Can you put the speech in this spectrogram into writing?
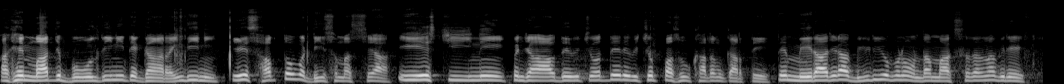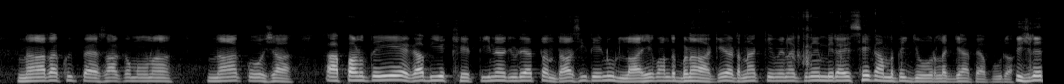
ਆਖੇ ਮੱਝ ਬੋਲਦੀ ਨਹੀਂ ਤੇ ਗਾਂ ਰਹਿੰਦੀ ਨਹੀਂ। ਇਹ ਸਭ ਤੋਂ ਵੱਡੀ ਸਮੱਸਿਆ ਇਸ ਚੀਜ਼ ਨੇ ਪੰਜਾਬ ਦੇ ਵਿੱਚੋਂ ਅੱਧੇ ਦੇ ਵਿੱਚੋਂ ਪਸ਼ੂ ਖਤਮ ਕਰਤੇ। ਤੇ ਮੇਰਾ ਜਿਹੜਾ ਵੀਡੀਓ ਬਣਾਉਣ ਦਾ ਮਕਸਦ ਹੈ ਨਾ ਵੀਰੇ, ਨਾ ਤਾਂ ਕੋਈ ਪੈਸਾ ਕਮਾਉਣਾ, ਨਾ ਕੁਛ ਆ। ਆਪਾਂ ਨੂੰ ਤੇ ਇਹ ਹੈਗਾ ਵੀ ਇਹ ਖੇਤੀ ਨਾਲ ਜੁੜਿਆ ਧੰਦਾ ਸੀ ਤੇ ਇਹਨੂੰ ਲਾਹੇਵੰਦ ਬਣਾ ਕੇ ਹਟਣਾ, ਕਿਵੇਂ ਨਾ ਕਿਵੇਂ ਮੇਰਾ ਇਸੇ ਕੰਮ ਤੇ ਜ਼ੋਰ ਲੱਗਿਆ ਪਿਆ ਪੂਰਾ। ਪਿਛਲੇ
